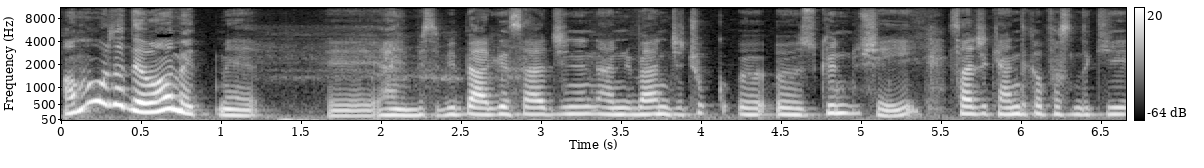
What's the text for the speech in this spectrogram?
Ama orada devam etmeye e, hani mesela bir belgeselcinin hani bence çok e, özgün şeyi sadece kendi kafasındaki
